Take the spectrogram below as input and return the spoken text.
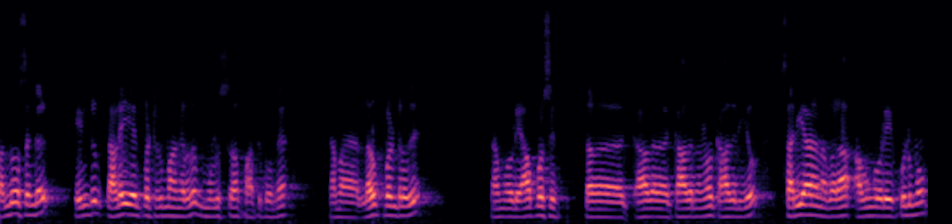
சந்தோஷங்கள் என்றும் தடை ஏற்பட்டுருமாங்கிறத முழுசாக பார்த்துக்கோங்க. நம்ம லவ் பண்ணுறது நம்மளுடைய ஆப்போசிட் காதல காதலனோ காதலியோ சரியான நபராக அவங்களுடைய குடும்பம்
